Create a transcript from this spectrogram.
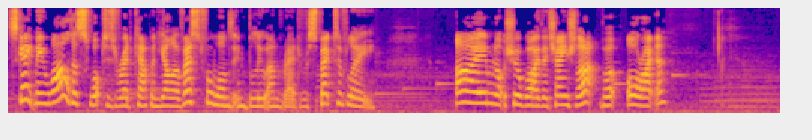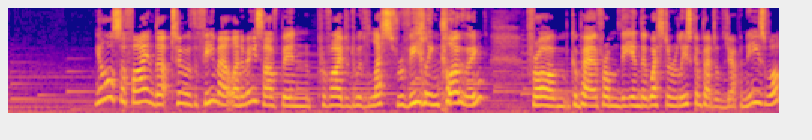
Skate, meanwhile, has swapped his red cap and yellow vest for ones in blue and red, respectively. I'm not sure why they changed that, but alright then. You'll also find that two of the female enemies have been provided with less revealing clothing from compare from the in the Western release compared to the Japanese one.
